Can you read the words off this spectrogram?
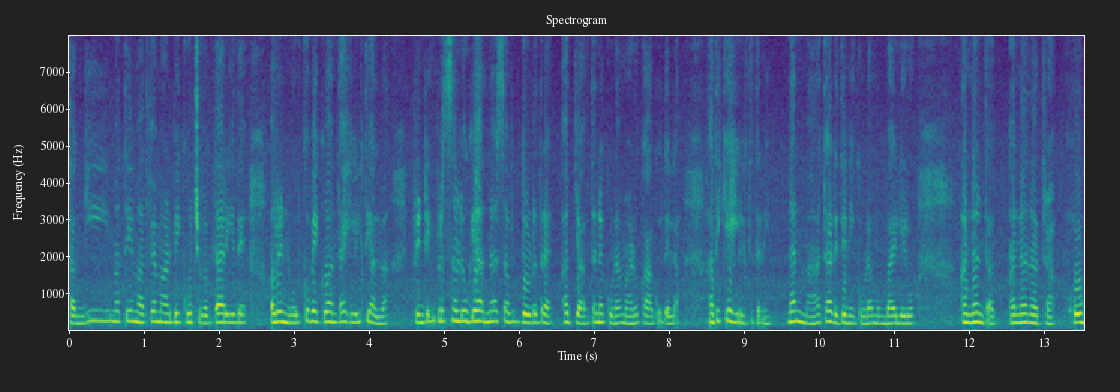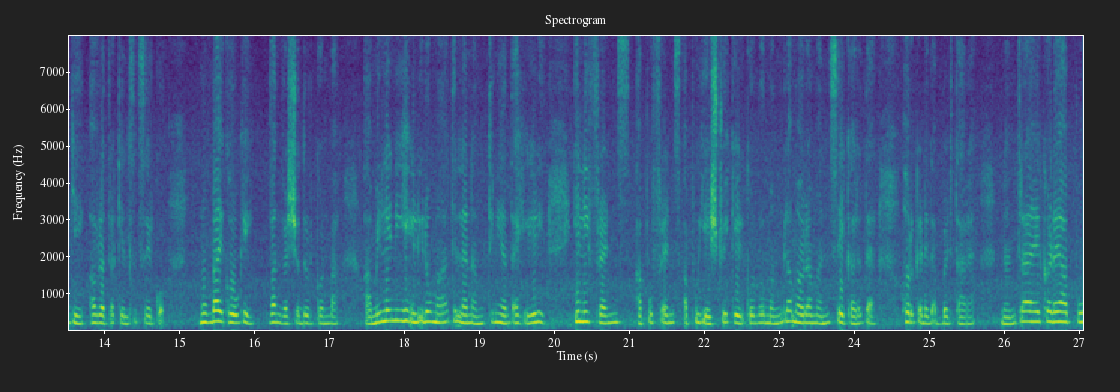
ತಂಗಿ ಮತ್ತು ಮದುವೆ ಮಾಡಬೇಕು, ಜವಾಬ್ದಾರಿ ಇದೆ. ಅವ್ರನ್ನ ನೋಡ್ಕೋಬೇಕು ಅಂತ ಹೇಳ್ತೀಯಲ್ವಾ? ಪ್ರಿಂಟಿಂಗ್ ಪ್ರೆಸ್ನಲ್ಲಿ ಹೋಗಿ ಹದಿನಾರು ಸಾವಿರ ದುಡಿದ್ರೆ ಅದು ಯಾವ್ದನ್ನೇ ಕೂಡ ಮಾಡೋಕ್ಕಾಗೋದಿಲ್ಲ. ಅದಕ್ಕೆ ಹೇಳ್ತಿದ್ದೀನಿ. ನಾನು ಮಾತಾಡಿದ್ದೀನಿ ಕೂಡ ಮುಂಬೈಲಿರೋ. ಅಣ್ಣನ ಅಣ್ಣನ ಹತ್ರ ಹೋಗಿ ಅವ್ರ ಹತ್ರ ಕೆಲ್ಸಕ್ಕೆ ಸೇರ್ಕೊ. ಮುಂಬೈಗೆ ಹೋಗಿ ಒಂದು ವರ್ಷ ದುಡ್ಕೊಂಡು ಬಾ. ಆಮೇಲೆ ನೀ ಹೇಳಿರೋ ಮಾತಿಲ್ಲ ನಂಬ್ತೀನಿ ಅಂತ ಹೇಳಿ ಇಲ್ಲಿ ಫ್ರೆಂಡ್ಸ್ ಅಪ್ಪು ಫ್ರೆಂಡ್ಸ್ ಅಪ್ಪು ಎಷ್ಟೇ ಕೇಳ್ಕೊಂಡು ಮಂಗಳಂ ಅವರ ಮನಸ್ಸೇ ಕರೆದ ಹೊರಗಡೆ ದಬ್ಬಿಡ್ತಾರೆ. ನಂತರ ಈ ಕಡೆ ಅಪ್ಪು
